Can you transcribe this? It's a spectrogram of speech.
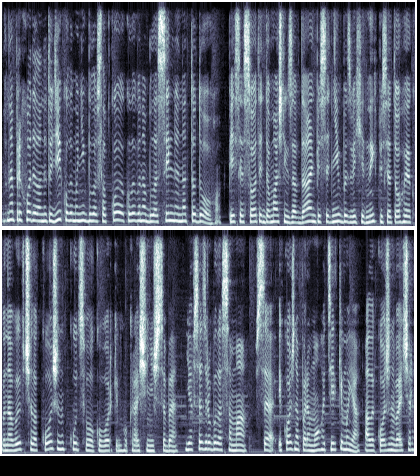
Вона приходила не тоді, коли Монік була слабкою, а коли вона була сильною надто довго. Після сотень домашніх завдань, після днів без вихідних, після того як вона вивчила кожен кут свого коворкінгу краще ніж себе. Я все зробила сама, все, і кожна перемога тільки моя, але кожен вечір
